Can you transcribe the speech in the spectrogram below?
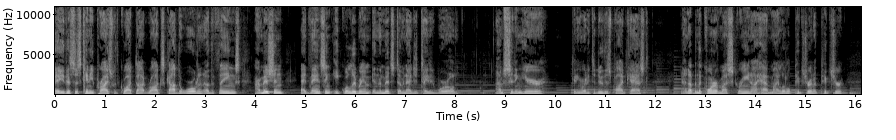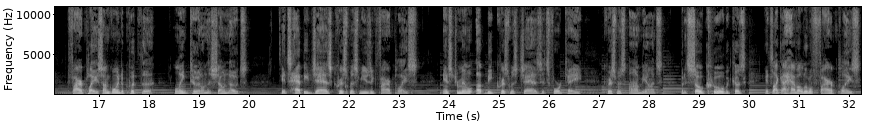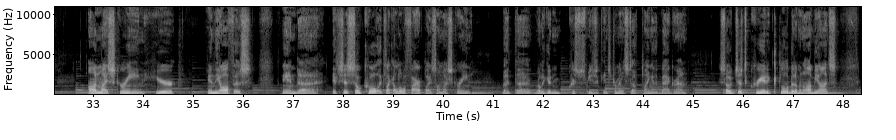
Hey, this is Kenny Price with Gwot Rocks, God, the World, and Other Things. Our mission, advancing equilibrium in the midst of an agitated world. I'm sitting here getting ready to do this podcast, and up in the corner of my screen, I have my little picture in a picture fireplace. I'm going to put the link to it on the show notes. It's Happy Jazz Christmas Music Fireplace, instrumental upbeat Christmas jazz. It's 4K Christmas ambiance but it's so cool because it's like I have a little fireplace on my screen here in the office, and uh, it's just so cool. It's like a little fireplace on my screen, but uh, really good Christmas music, instrumental stuff playing in the background. So just to create a little bit of an ambiance,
